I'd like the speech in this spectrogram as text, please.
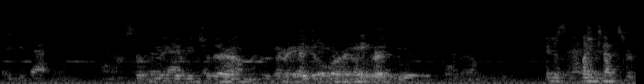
So you do that, and then I don't. So can know they give each other a grade or an input? It just plain text or.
